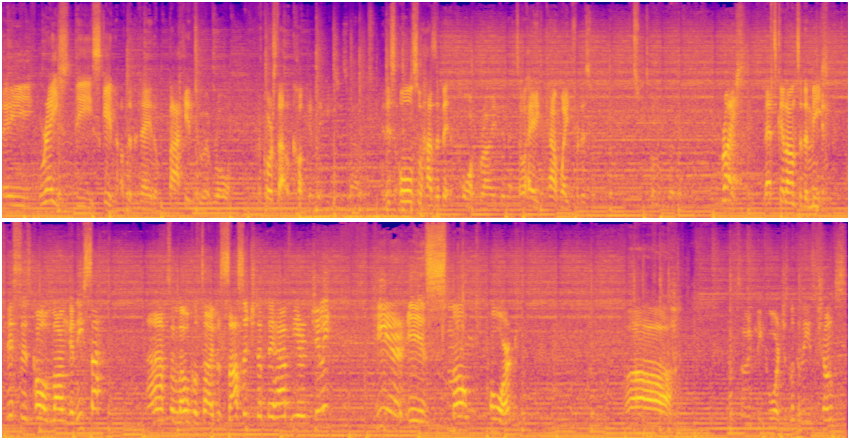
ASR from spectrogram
They grate the skin of the potato back into it raw. And of course that'll cook in the heat as well. And this also has a bit of pork rind in it. So hey, can't wait for this one. Right, let's get on to the meat. This is called longanisa. And that's a local type of sausage that they have here in Chile. Here is smoked pork. Ah, absolutely gorgeous. Look at these chunks.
